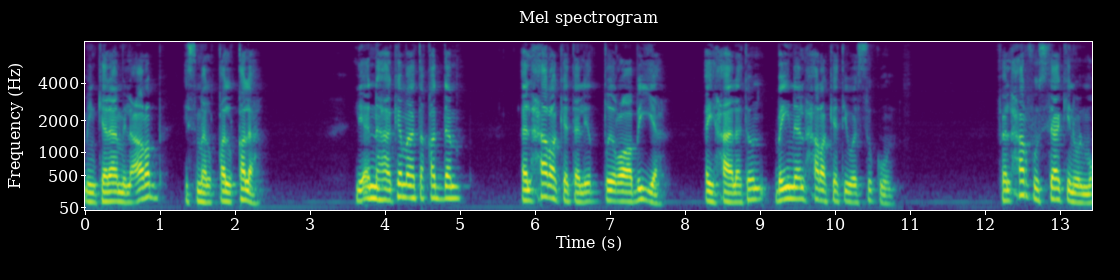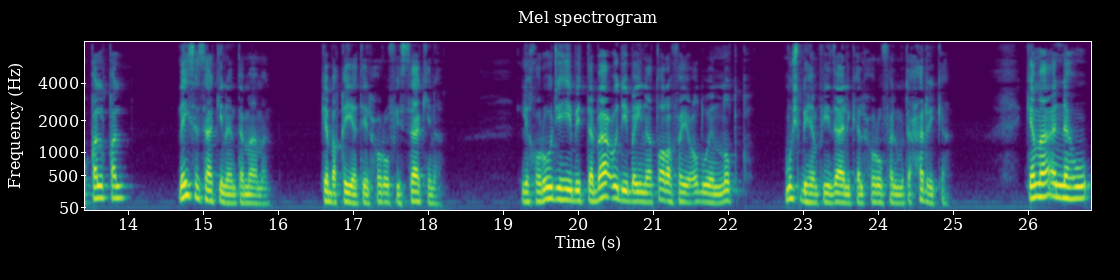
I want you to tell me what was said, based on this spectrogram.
من كلام العرب اسم القلقلة لأنها كما تقدم الحركة الاضطرابية أي حالة بين الحركة والسكون. فالحرف الساكن المقلقل ليس ساكنا تماما كبقية الحروف الساكنة. لخروجه بالتباعد بين طرفي عضو النطق مشبها في ذلك الحروف المتحركة. كما أنه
